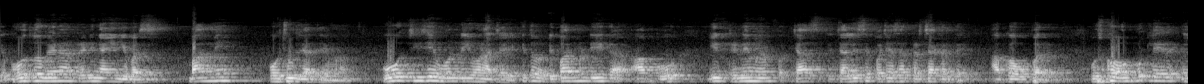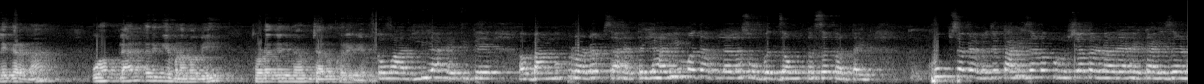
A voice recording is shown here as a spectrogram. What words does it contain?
बहुत लोग है ना ट्रेनिंग आएंगे बस बाद में वो छूट जाते हैं वहाँ। वो चीज़ें हो नहीं होना चाहिए। कि तो डिपार्टमेंट एक आपको एक ट्रेनिंग में पचास चालीस से पचास हज़ार खर्चा करते हैं आपका ऊपर। उसको आउटपुट ले लेकर ना वो हम प्लान करेंगे मैडम अभी थोड़ा दिन में हम चालू करेंगे तो वारली आहे तिथे बांबू प्रोडक्ट्स आहेत तर ह्याही मध्ये आपल्याला सोबत जाऊन कसं करता येईल? खूप सगळ्या म्हणजे काही जण कृषी करणारे जण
